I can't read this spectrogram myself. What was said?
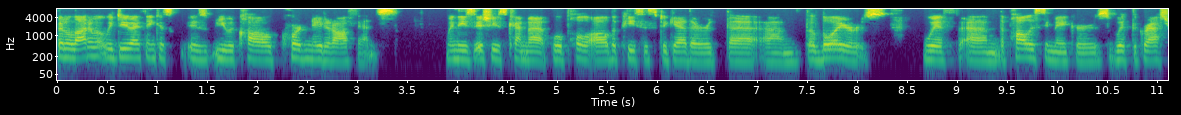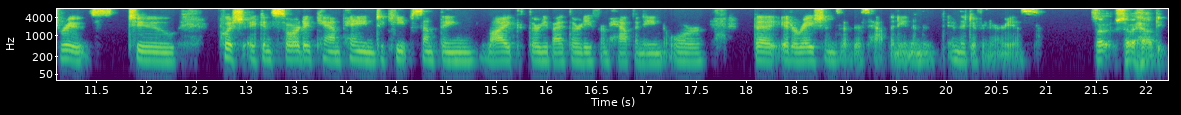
but a lot of what we do, I think, is is you would call coordinated offense. When these issues come up, we'll pull all the pieces together: the um, the lawyers with um, the policymakers, with the grassroots, to push a concerted campaign to keep something like 30 by 30 from happening, or the iterations of this happening in the in the different areas. So, so how do you,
